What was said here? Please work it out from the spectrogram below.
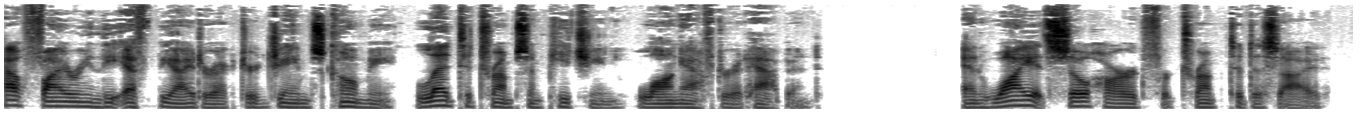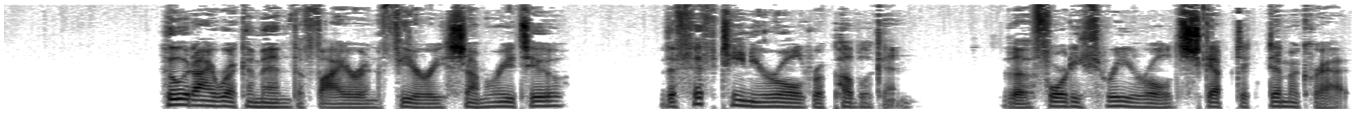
how firing the FBI director James Comey led to Trump's impeaching long after it happened, and why it's so hard for Trump to decide. Who would I recommend the Fire and Fury summary to? The 15 year old Republican, the 43 year old skeptic Democrat,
